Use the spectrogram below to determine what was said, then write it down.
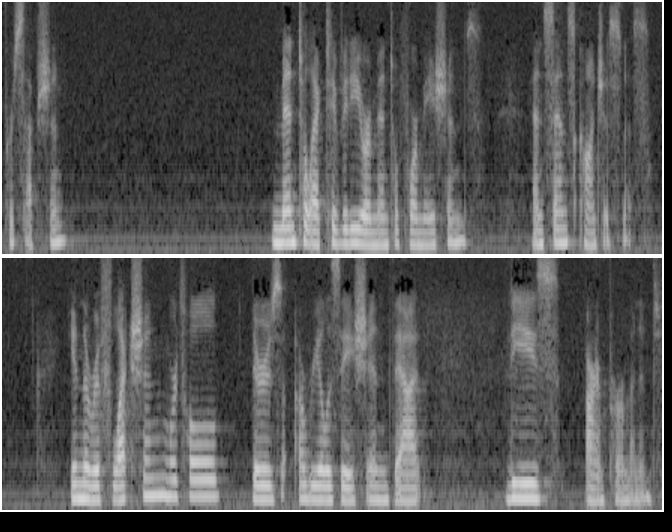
perception, mental activity or mental formations, and sense consciousness. In the reflection, we're told there's a realization that these are impermanent.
